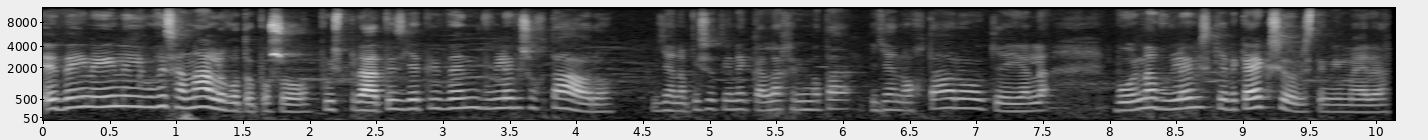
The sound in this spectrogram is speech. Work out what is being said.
Ε, δεν είναι, είναι λίγο δυσανάλογο το ποσό που εισπράττεις, γιατί δεν δουλεύεις 8ωρο για να πεις ότι είναι καλά χρήματα για ένα 8ωρο, OK, okay, αλλά μπορεί να δουλεύεις και 16 ώρες την ημέρα,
